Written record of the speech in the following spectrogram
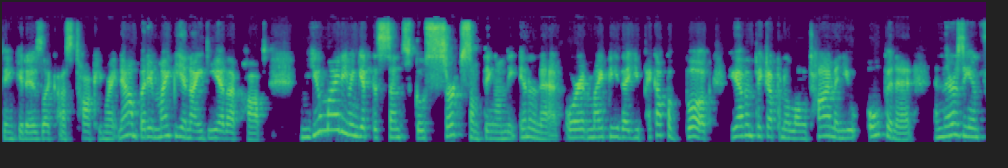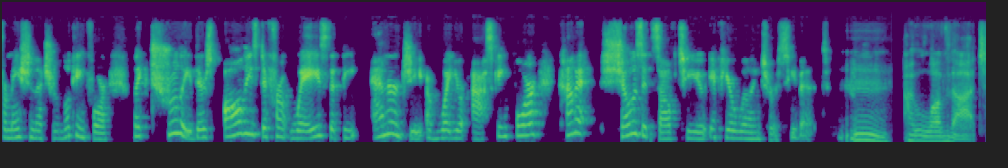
think it is, like us talking right now, but it might be an idea that pops. You might even get the sense go search something on the internet, or it might be that you pick up a book you haven't picked up in a long time and you open it, and there's the information that you're looking for. Like, truly, there's all these different ways that the energy of what you're asking for kind of shows itself to you if you're willing to receive it. Mm, I love that.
